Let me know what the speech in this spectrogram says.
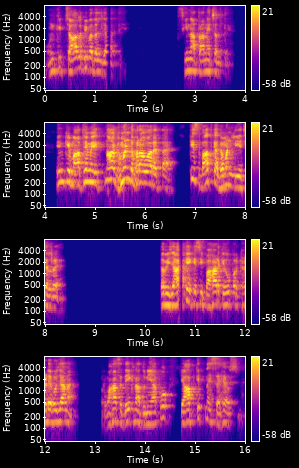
उनकी चाल भी बदल जाती है। सीना ताने चलते। इनके माथे में इतना घमंड भरा हुआ रहता है। किस बात का घमंड लिए चल रहे हैं? कभी जाके किसी पहाड़ के ऊपर खड़े हो जाना और वहाँ से देखना दुनिया को कि आप कितने से है उसमें।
